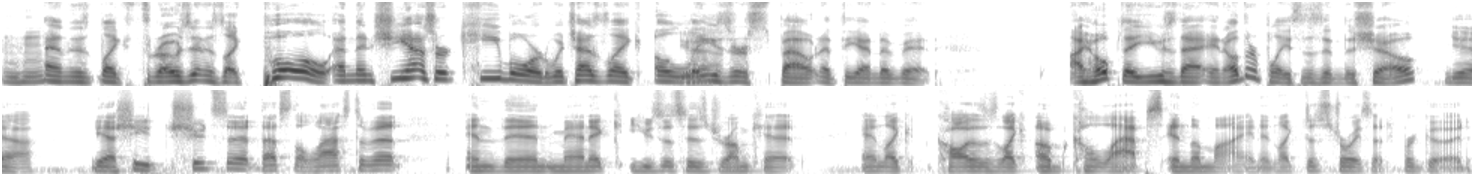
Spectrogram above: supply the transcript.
mhm. and is like throws it and is like pull and then she has her keyboard which has like a Yeah. laser spout at the end of it. I hope they use that in other places in the show. Yeah. Yeah, she shoots it, that's the last of it, and then Manic uses his drum kit and like causes like a collapse in the mine and like destroys it for good.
